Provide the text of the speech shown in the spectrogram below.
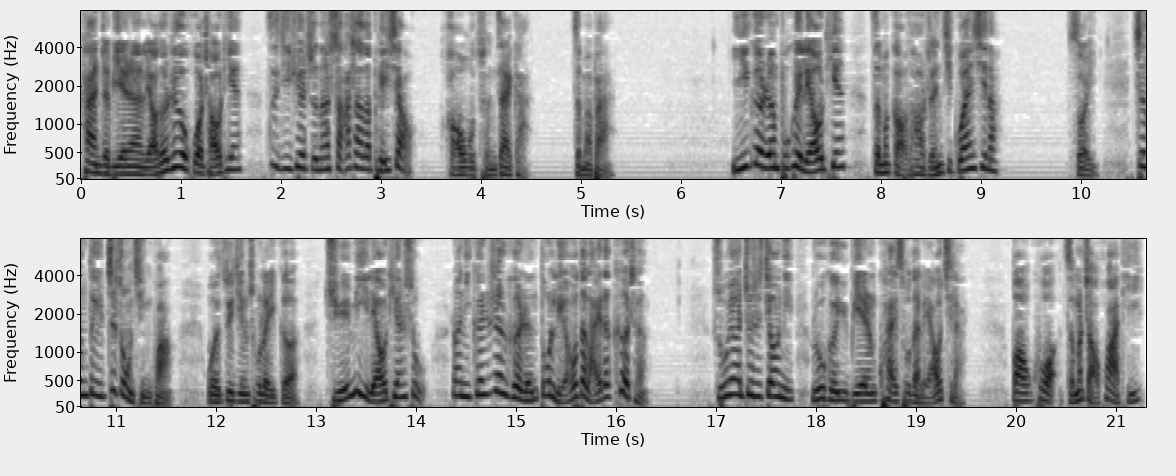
看着别人聊得热火朝天，自己却只能傻傻的陪笑，毫无存在感，怎么办？一个人不会聊天，怎么搞到人际关系呢？所以，针对这种情况，我最近出了一个绝密聊天术，让你跟任何人都聊得来的课程，主要就是教你如何与别人快速的聊起来。包括怎么找话题，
